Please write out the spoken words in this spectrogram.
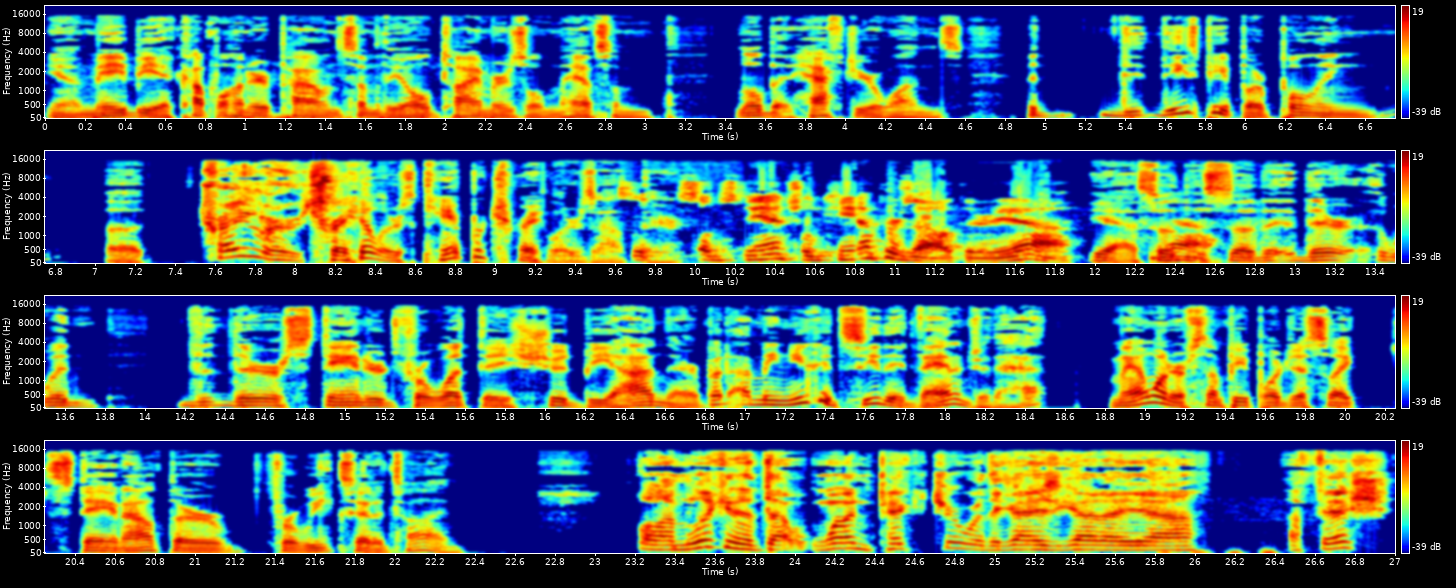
you know, maybe a couple hundred pounds. Some of the old timers will have some little bit heftier ones. But th- these people are pulling uh, Trailers. trailers, camper trailers out there. Substantial campers out there, yeah. Yeah, so Yeah. so they're when th- they're standard for what they should be on there. But I mean, you could see the advantage of that. I mean, I wonder if some people are just like staying out there for weeks at a time. Well, I'm looking at that one picture where the guy's got a uh, a fish.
